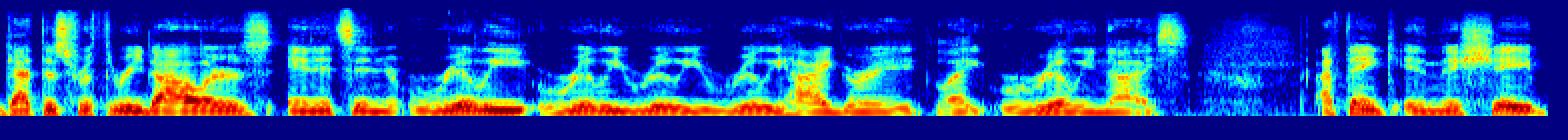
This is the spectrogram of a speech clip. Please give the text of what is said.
got this for three dollars, and it's in really, really, really, really high grade, like really nice. I think in this shape,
